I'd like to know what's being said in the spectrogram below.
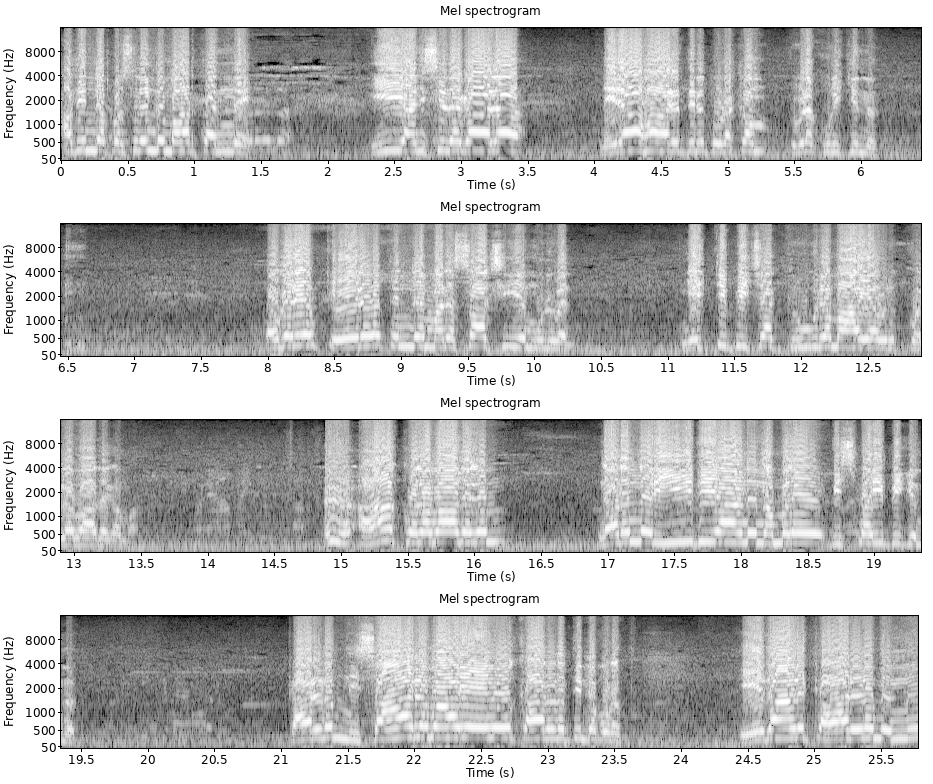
അതിന്റെ പ്രസിഡന്റുമാർ തന്നെ ഈ അനിശ്ചിതകാല നിരാഹാരത്തിന് തുടക്കം ഇവിടെ കുറിക്കുന്നത്. നമുക്കറിയാം കേരളത്തിന്റെ മനസാക്ഷിയെ മുഴുവൻ ഞെട്ടിപ്പിച്ച ക്രൂരമായ ഒരു കൊലപാതകമാണ്. ആ കൊലപാതകം നടന്ന രീതിയാണ് നമ്മളെ വിസ്മയിപ്പിക്കുന്നത്. കാരണം നിസാരമായ ഏതോ കാരണത്തിന്റെ പുറത്ത്. ഏതാണ് കാരണമെന്ന്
